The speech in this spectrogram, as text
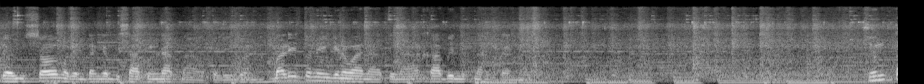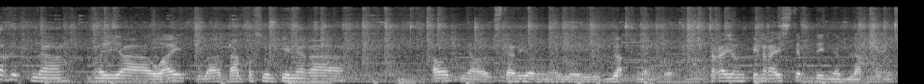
Yun, so magandang gabi sa ating lahat mga kapaligon. Bali ito na yung ginawa natin na cabinet na hagdan. Yung takip na ay ah, white, diba? Tapos yung pinaka out niya, exterior niya, yung black na po. Tsaka yung pinaka step din niya, black na yun.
